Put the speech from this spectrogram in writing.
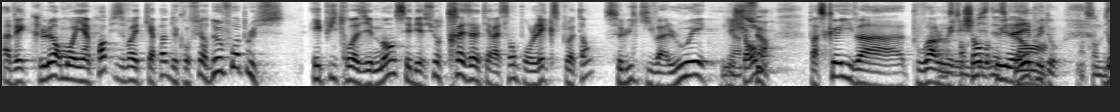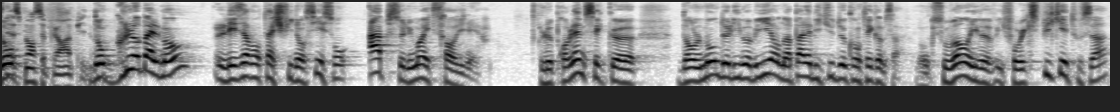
avec leurs moyens propres, ils vont être capables de construire deux fois plus. Et puis troisièmement, c'est bien sûr très intéressant pour l'exploitant, celui qui va louer les chambres, parce qu'il va pouvoir louer les chambres une année plus tôt. Dans son business plan, c'est plus rapide. Donc globalement, les avantages financiers sont absolument extraordinaires. Le problème, c'est que dans le monde de l'immobilier, on n'a pas l'habitude de compter comme ça. Donc souvent, il faut expliquer tout ça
